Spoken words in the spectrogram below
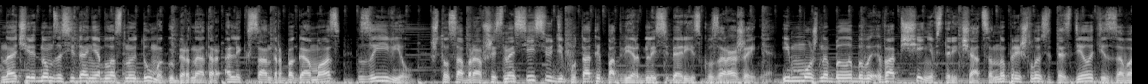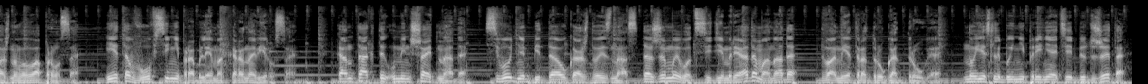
На очередном заседании областной думы губернатор Александр Богомаз заявил, что собравшись на сессию, депутаты подвергли себя риску заражения. Им можно было бы вообще не встречаться, но пришлось это сделать из-за важного вопроса. И это вовсе не проблема коронавируса. Контакты уменьшать надо. Сегодня беда у каждого из нас. Даже мы вот сидим рядом, а надо 2 метра друг от друга. Но если бы не принятие бюджета,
